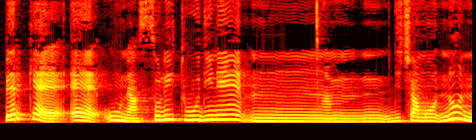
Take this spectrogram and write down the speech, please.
perché è una solitudine um, diciamo non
